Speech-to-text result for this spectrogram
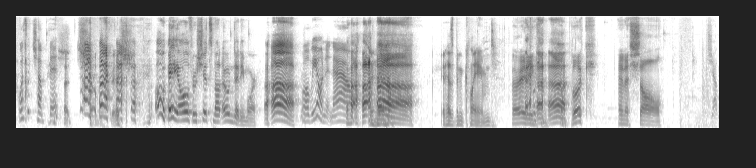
What's a chub fish? A chubfish. Oh, hey, all of her shit's not owned anymore. Aha! Well, we own it now. It has been claimed. Alrighty, a book and a shawl. Junk.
